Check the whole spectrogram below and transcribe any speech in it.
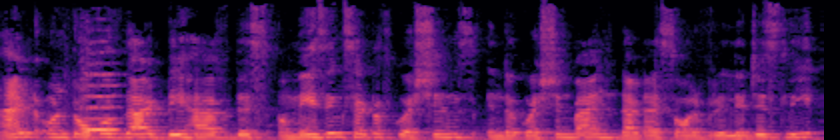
And on top of that they have this amazing set of questions in the question bank that I solve religiously.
